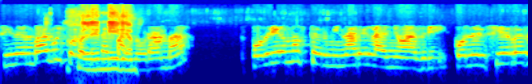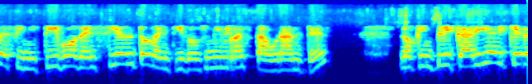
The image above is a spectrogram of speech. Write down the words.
Sin embargo, y con este panorama, podríamos terminar el año, Adri, con el cierre definitivo de 122 mil restaurantes lo que implicaría y quiere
